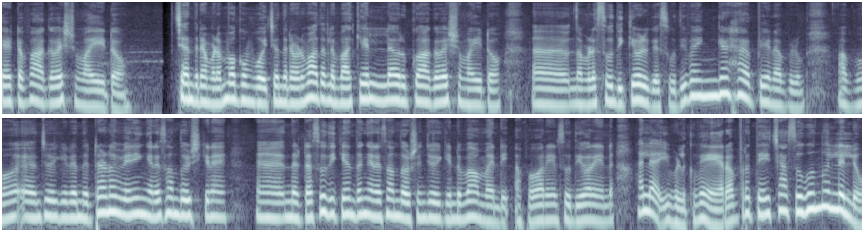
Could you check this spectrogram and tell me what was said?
കേട്ടപ്പോൾ ആകെ വിഷമമായി കേട്ടോ. ചന്ദ്രമ്മയുടെ മുഖം പോയി ചന്ദ്രമണം മാത്രമല്ല ബാക്കി എല്ലാവർക്കും ആകെ വിഷമായിട്ടോ നമ്മുടെ ശ്രുതിക്ക് ഒഴുകുക ശ്രുതി ഭയങ്കര ഹാപ്പിയാണ് അപ്പോഴും. അപ്പോൾ ചോദിക്കേണ്ടത് എന്നിട്ടാണ് ഇവൻ ഇങ്ങനെ സന്തോഷിക്കണേ? എന്നിട്ട് ശ്രുതിക്ക് എന്താ ഇങ്ങനെ സന്തോഷം ചോദിക്കേണ്ടത് ബാമ്മന്റെ. അപ്പോൾ പറയാൻ ശ്രുതി പറയുന്നുണ്ട് അല്ല ഇവൾക്ക് വേറെ പ്രത്യേകിച്ച് അസുഖമൊന്നുമില്ലല്ലോ.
